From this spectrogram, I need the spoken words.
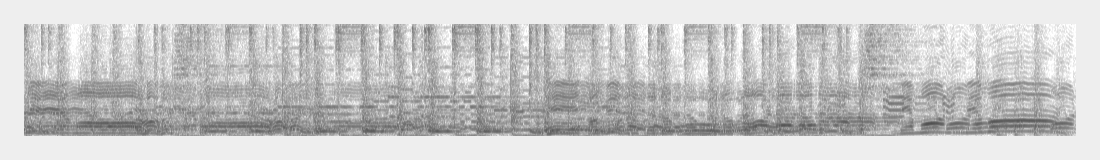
મેમો. અમે બોર્ડર મેમોન મેમોન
